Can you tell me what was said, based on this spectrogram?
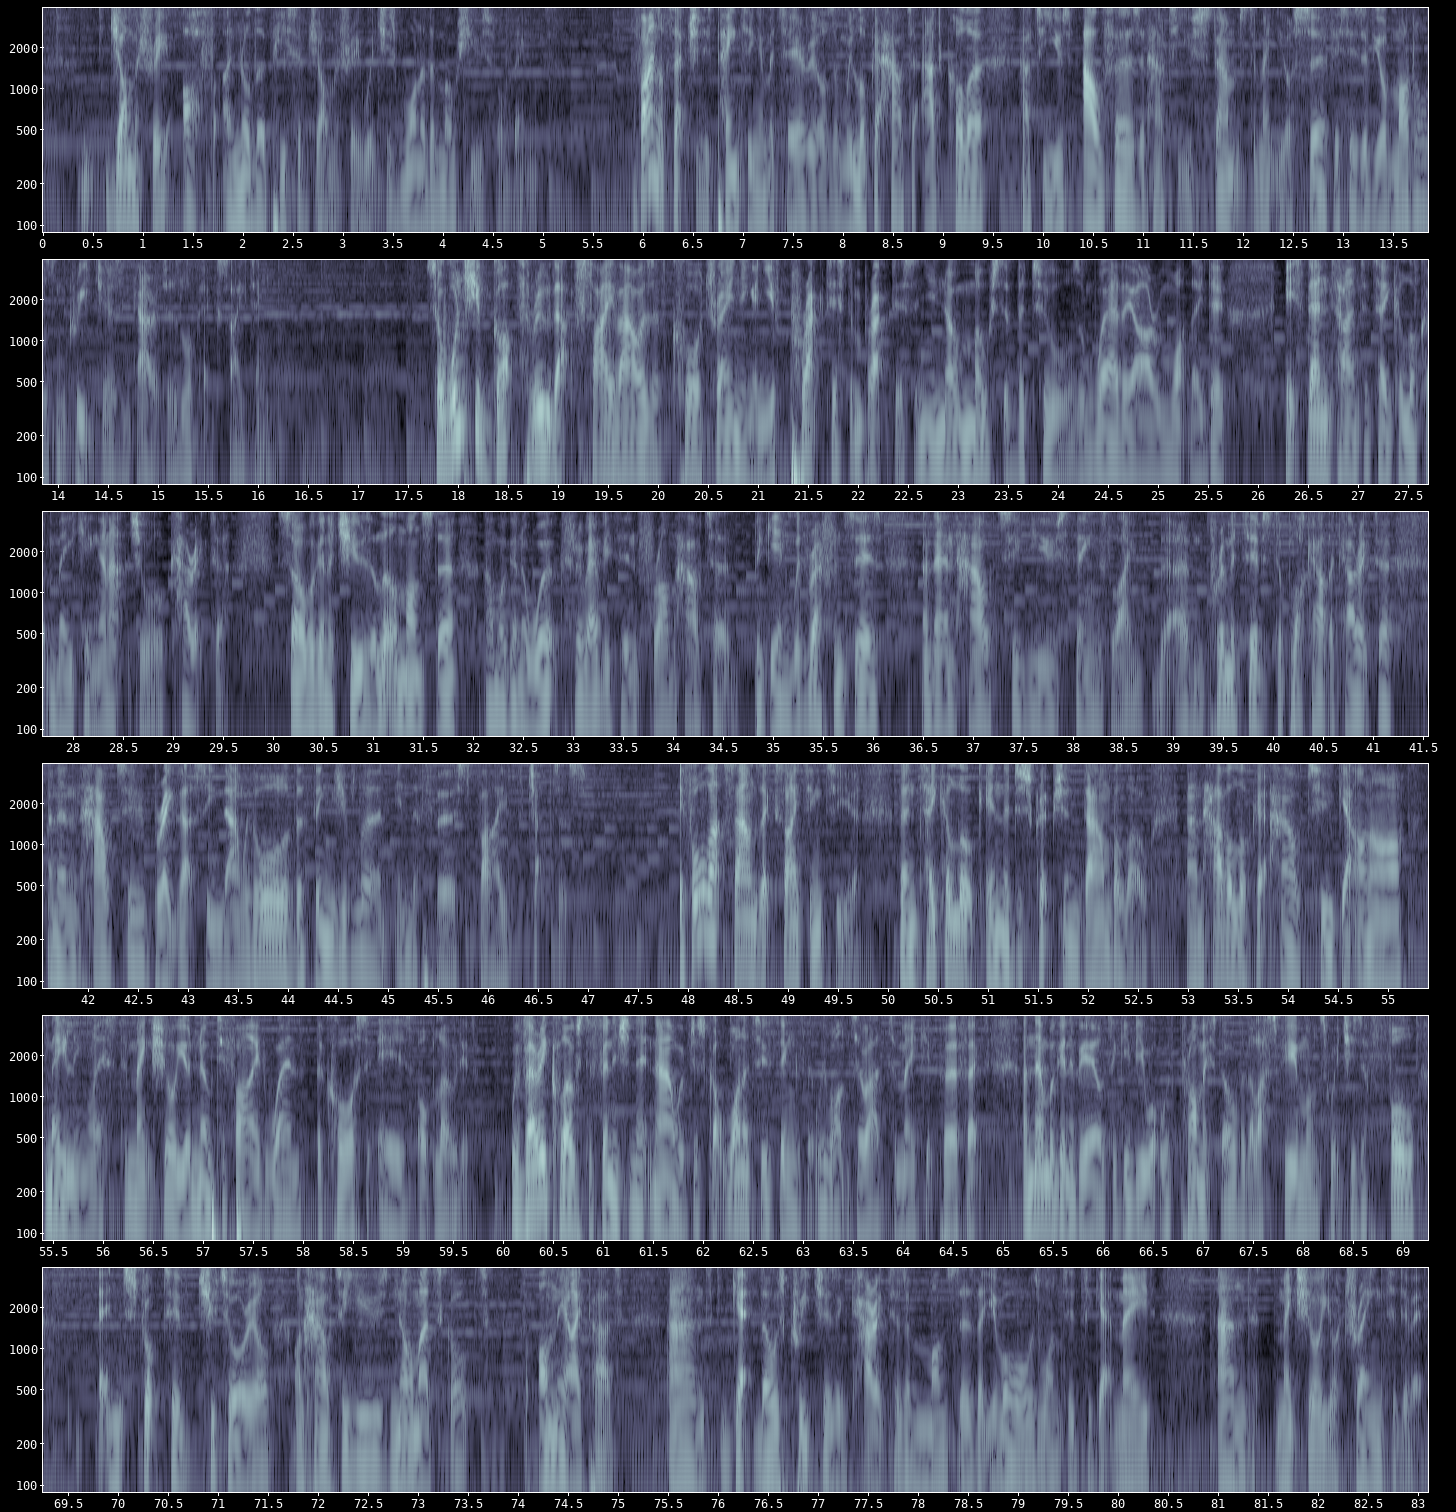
geometry off another piece of geometry, which is one of the most useful things. The final section is painting and materials and we look at how to add colour, how to use alphas and how to use stamps to make your surfaces of your models and creatures and characters look exciting. So once you've got through that five hours of core training and you've practiced and practiced and you know most of the tools and where they are and what they do, it's then time to take a look at making an actual character. So we're going to choose a little monster and we're going to work through everything from how to begin with references and then how to use things like um, primitives to block out the character and then how to break that scene down with all of the things you've learned in the first five chapters. If all that sounds exciting to you, then take a look in the description down below and have a look at how to get on our mailing list to make sure you're notified when the course is uploaded. We're very close to finishing it now. We've just got one or two things that we want to add to make it perfect. And then we're going to be able to give you what we've promised over the last few months, which is a full instructive tutorial on how to use Nomad Sculpt on the iPad and get those creatures and characters and monsters that you've always wanted to get made and make sure you're trained to do it.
